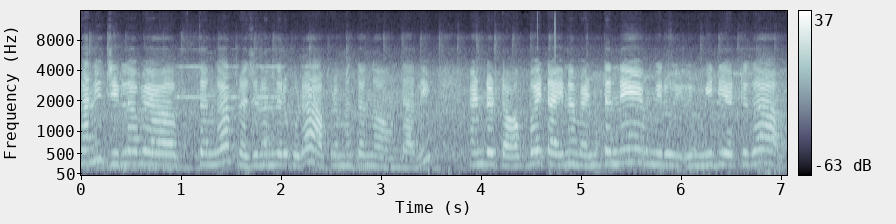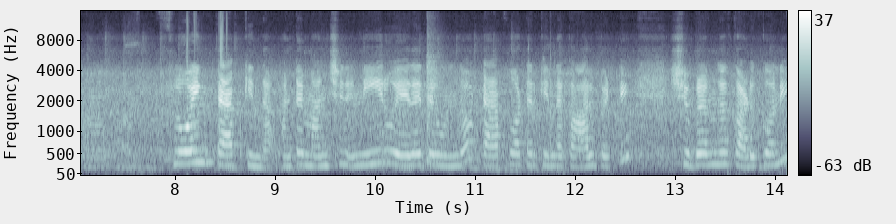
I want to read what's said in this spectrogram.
కానీ జిల్లా వ్యాప్తంగా ప్రజలందరూ కూడా అప్రమత్తంగా ఉండాలి. అండ్ డాగ్ బైట్ అయిన వెంటనే మీరు ఇమ్మీడియట్గా ఫ్లోయింగ్ ట్యాప్ కింద అంటే మంచి నీరు ఏదైతే ఉందో ట్యాప్ వాటర్ కింద కాలు పెట్టి శుభ్రంగా కడుక్కొని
